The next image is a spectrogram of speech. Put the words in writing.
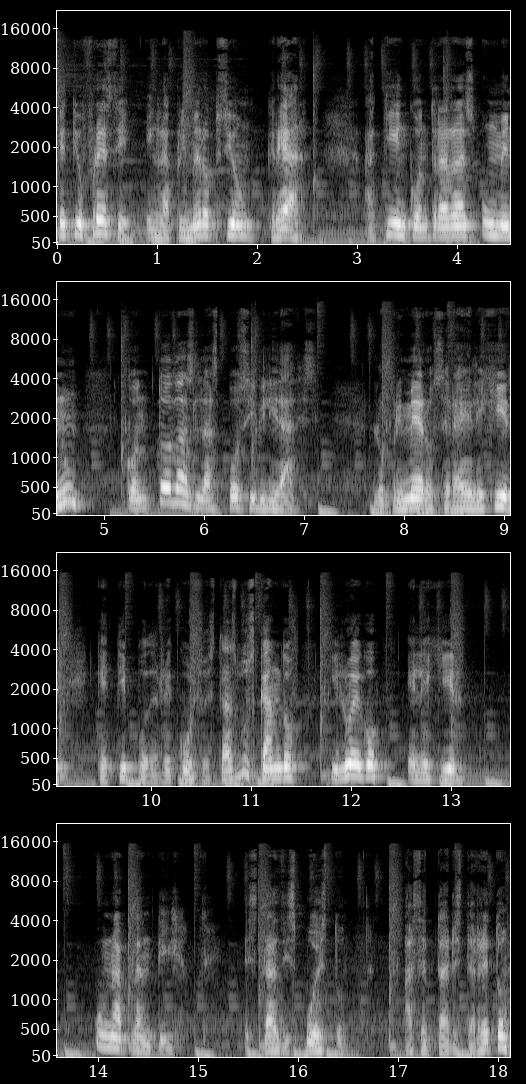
que te ofrece en la primera opción crear. Aquí encontrarás un menú con todas las posibilidades. Lo primero será elegir qué tipo de recurso estás buscando y luego elegir una plantilla. ¿Estás dispuesto a aceptar este reto?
